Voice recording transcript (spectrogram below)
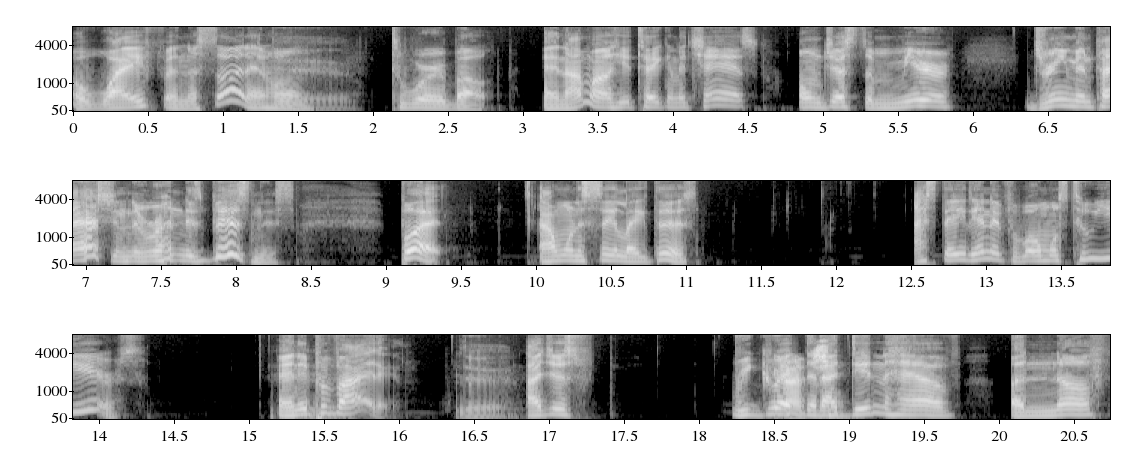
a wife and a son at home Yeah. to worry about, and I'm out here taking a chance on just a mere dream and passion to run this business. But I want to say like this: I stayed in it for almost two years, and it Mhm. provided. Yeah. I just regret that I didn't have enough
